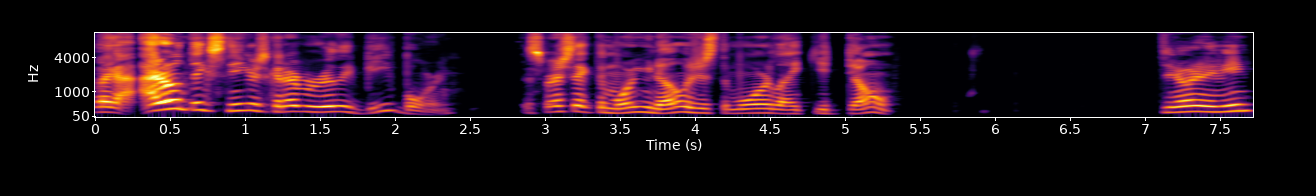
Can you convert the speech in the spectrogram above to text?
Like I, I don't think sneakers could ever really be boring. Especially like the more you know, is just the more like you don't. Do you know what I mean?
